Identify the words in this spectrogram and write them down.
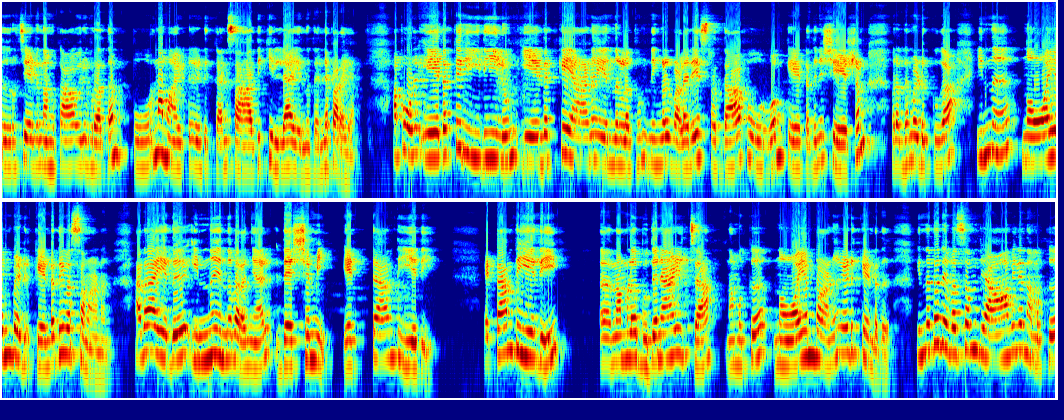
തീർച്ചയായിട്ടും നമുക്ക് ആ ഒരു വ്രതം പൂർണമായിട്ട് എടുക്കാൻ സാധിക്കില്ല എന്ന് തന്നെ പറയാം. അപ്പോൾ ഏതൊക്കെ രീതിയിലും ഏതൊക്കെയാണ് എന്നുള്ളതും നിങ്ങൾ വളരെ ശ്രദ്ധാപൂർവം കേട്ടതിന് ശേഷം വ്രതം എടുക്കുക. ഇന്ന് നോയമ്പ് എടുക്കേണ്ട ദിവസമാണ്. അതായത് ഇന്ന് എന്ന് പറഞ്ഞാൽ ദശമി എട്ടാം തീയതി. എട്ടാം തീയതി നമ്മൾ ബുധനാഴ്ച നമുക്ക് നോയമ്പാണ് എടുക്കേണ്ടത്. ഇന്നത്തെ ദിവസം രാവിലെ നമുക്ക്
